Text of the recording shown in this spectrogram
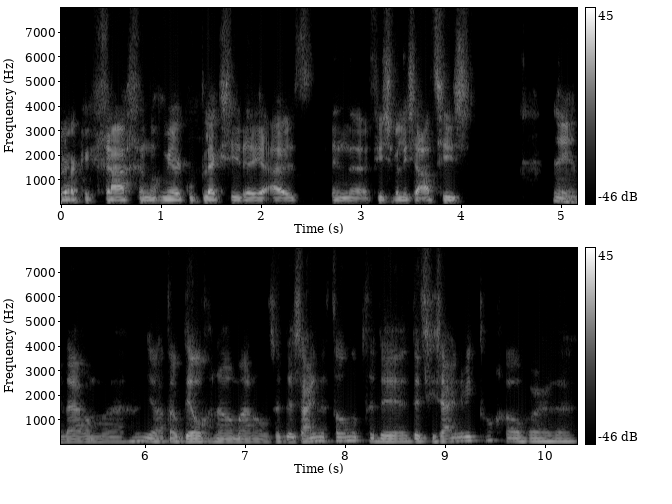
werk ik graag nog meer complexe ideeën uit in visualisaties. Nee, en daarom, je had ook deelgenomen aan onze designathon op de, de, de Design Week, toch? Over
